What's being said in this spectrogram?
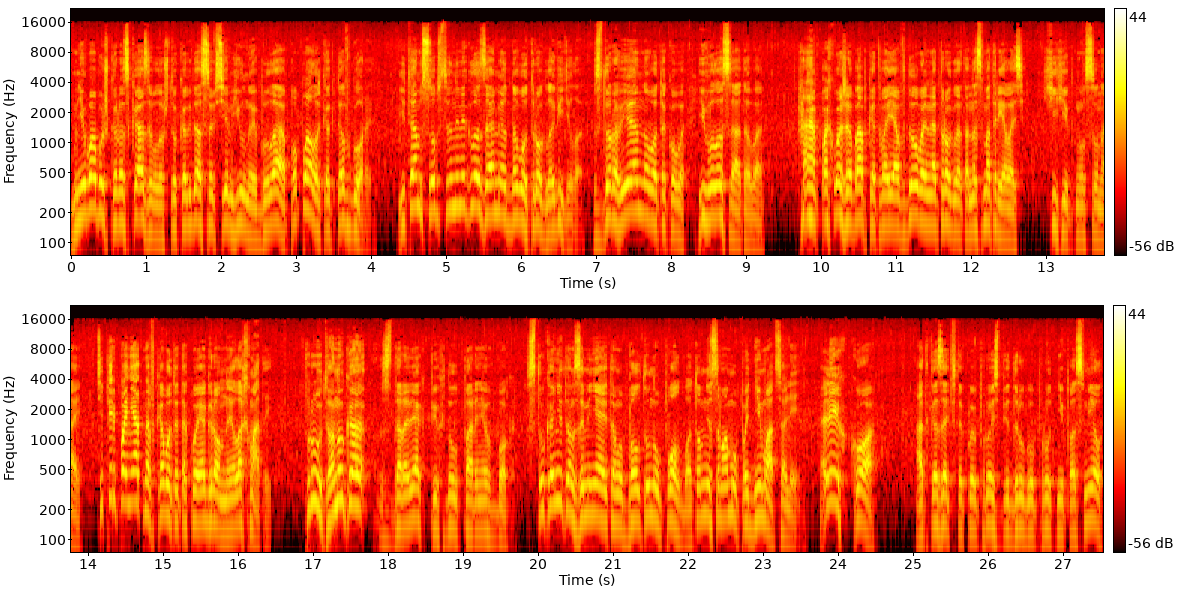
«Мне бабушка рассказывала, что когда совсем юная была, попала как-то в горы. И там собственными глазами одного трогла видела. Здоровенного такого и волосатого. «Ха, похоже, бабка твоя вдоволь на трогла-то насмотрелась», — хихикнул Сунай. «Теперь понятно, в кого ты такой огромный и лохматый». «Прут, а ну-ка!» — здоровяк пихнул парня в бок. «Стукани там за меня этому болтуну полбу, а то мне самому подниматься лень». «Легко!» Отказать в такой просьбе другу Прут не посмел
